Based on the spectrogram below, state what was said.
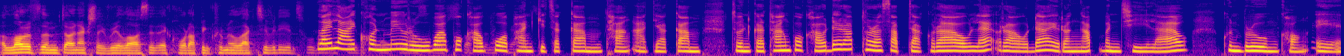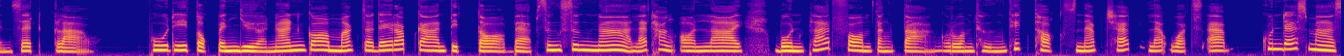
A lot of them don't actually realise that they're caught up in criminal activity until หลายๆ คนไม่รู้ว่าพวกเขาพัวพันกิจกรรมทางอาชญากรรม จนกระทั่งพวกเขาได้รับโทรศัพท์จากเรา และเราได้ระงงับบัญชีแล้ว คุณบรูมของ ANZ กล่าว ผู้ที่ตกเป็นเหยื่อนั้นก็มักจะได้รับการติดต่อแบบซึ่งซึ่งหน้าและทางออนไลน์ บนแพลตฟอร์มต่างๆ รวมถึง TikTok Snapchat และ WhatsApp คุณเดสมาส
